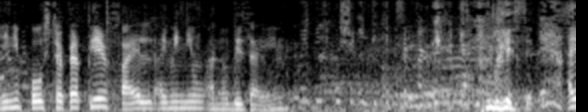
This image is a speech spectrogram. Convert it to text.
Yun yung poster, pero clear file. I mean yung ano, design. Pwede ko siyang idikit sa pader. Buisit. Ay,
